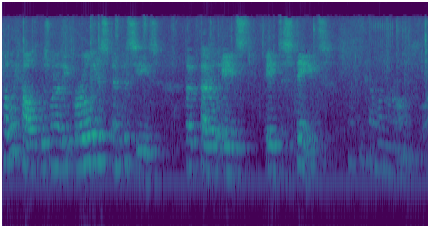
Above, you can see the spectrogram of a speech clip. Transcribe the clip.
Public health was one of the earliest emphases of federal aid, aid to states. I think I'm on the wrong slide.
